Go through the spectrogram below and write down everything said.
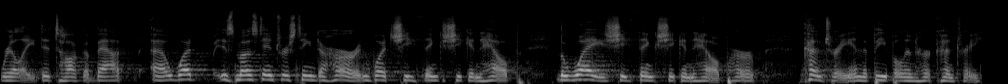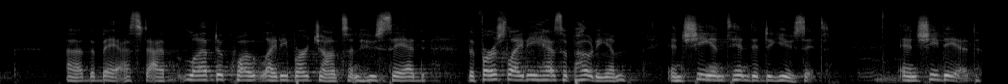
really, to talk about uh, what is most interesting to her and what she thinks she can help, the ways she thinks she can help her country and the people in her country uh, the best. I love to quote Lady Bird Johnson, who said, The First Lady has a podium, and she intended to use it. And she did.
